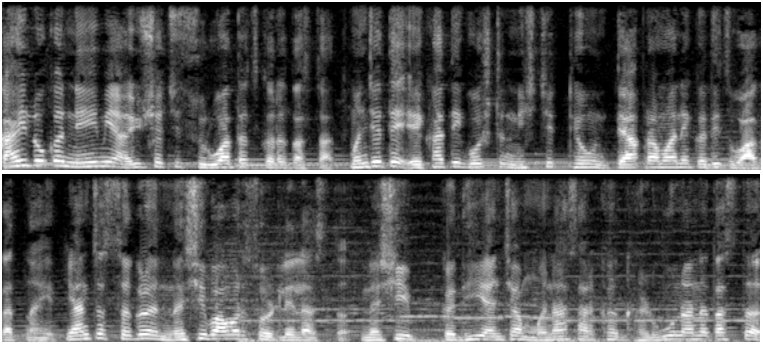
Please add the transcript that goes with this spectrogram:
काही लोक नेहमी आयुष्याची सुरुवातच करत असतात. म्हणजे ते एखादी गोष्ट निश्चित ठेवून त्याप्रमाणे कधीच वागत नाहीत. यांचं सगळं नशिबावर सोडलेलं असतं. नशीब कधी यांच्या मनासारखं घडवून आणत असतं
